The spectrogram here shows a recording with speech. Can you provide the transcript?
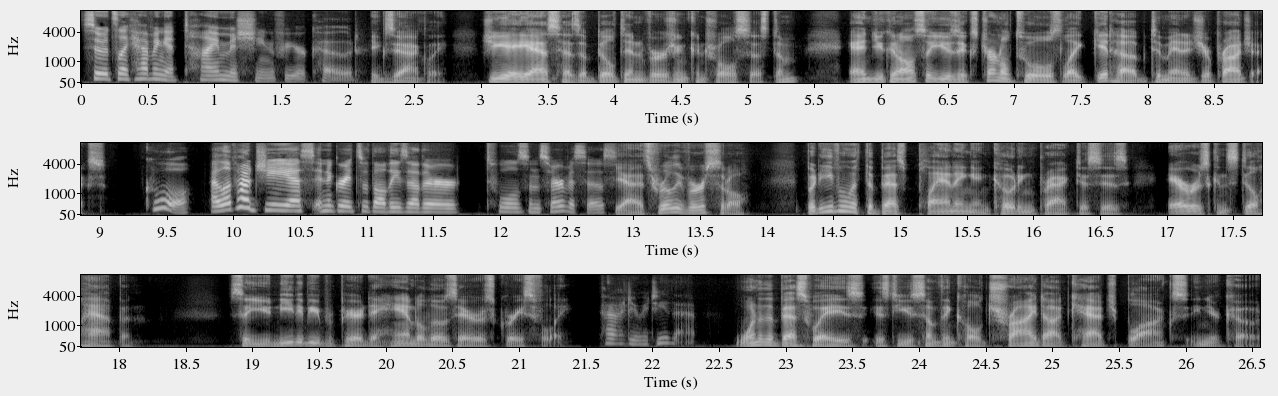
So it's like having a time machine for your code. Exactly. GAS has a built-in version control system, and you can also use external tools like GitHub to manage your projects. Cool. I love how GAS integrates with all these other tools and services. Yeah, it's really versatile. But even with the best planning and coding practices, errors can still happen. So you need to be prepared to handle those errors gracefully. How do we do that? One of the best ways is to use something called try.catch blocks in your code.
